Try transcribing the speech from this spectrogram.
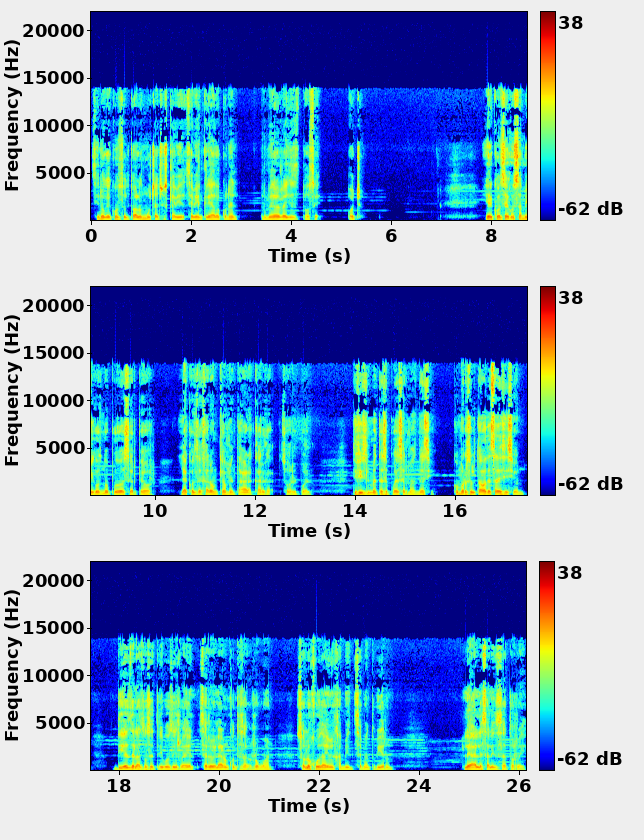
sino que consultó a los muchachos que se habían criado con él. Primero de Reyes 12, 8. Y el consejo de sus amigos no pudo ser peor. Le aconsejaron que aumentara la carga sobre el pueblo. Difícilmente se puede ser más necio. Como resultado de esa decisión, diez de las doce tribus de Israel se rebelaron contra Roboán. Solo Judá y Benjamín se mantuvieron leales al insensato rey.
